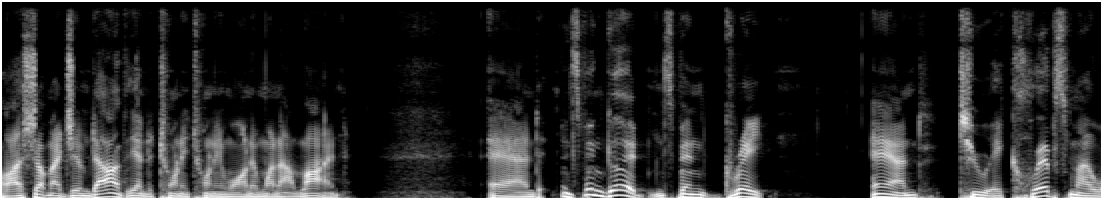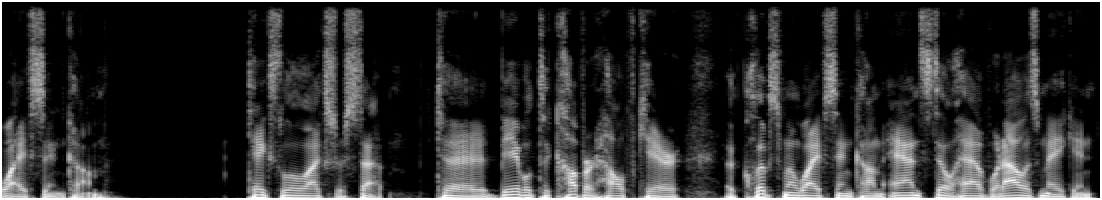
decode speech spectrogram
Well, I shut my gym down at the end of 2021 and went online, and it's been good. It's been great, and to eclipse my wife's income takes a little extra step to be able to cover healthcare, eclipse my wife's income, and still have what I was making.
